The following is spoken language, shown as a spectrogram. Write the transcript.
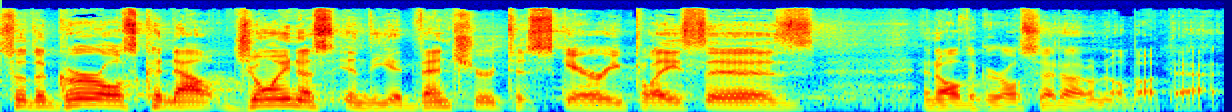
so the girls can now join us in the adventure to scary places. And all the girls said, I don't know about that.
